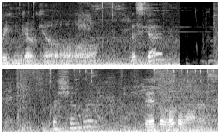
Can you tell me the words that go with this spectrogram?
We can go kill this guy? Question mark? They have the level on us.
